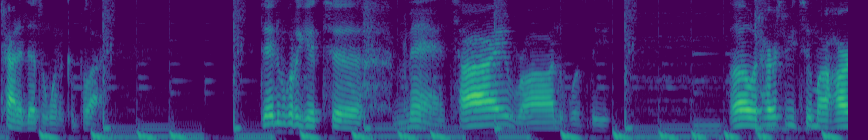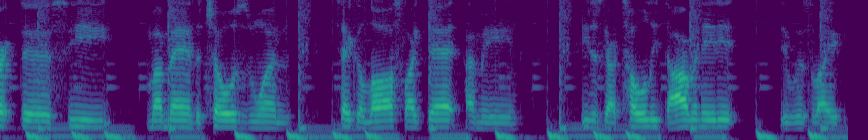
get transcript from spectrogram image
kind of doesn't want to comply. Then we're gonna get to man, Tyron Woodley. Oh, it hurts me to my heart to see my man, the chosen one, take a loss like that. I mean, he just got totally dominated. It was like,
